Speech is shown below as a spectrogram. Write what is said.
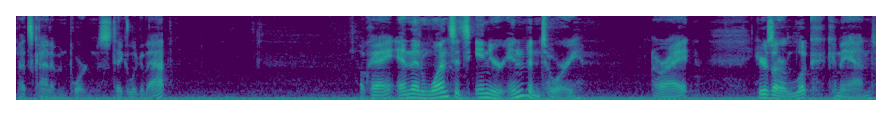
That's kind of important. Let's take a look at that. Okay, and then once it's in your inventory, all right, here's our look command.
